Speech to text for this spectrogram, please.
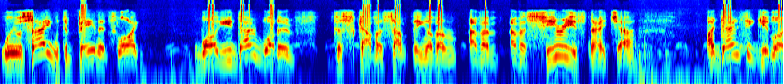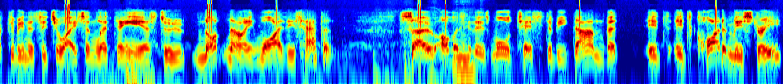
We were saying to Ben, it's like, while you don't want to discover something of a, of a, of a serious nature, I don't think you'd like to be in a situation left hanging as to not knowing why this happened. So obviously, mm. there's more tests to be done, but it's it's quite a mystery.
